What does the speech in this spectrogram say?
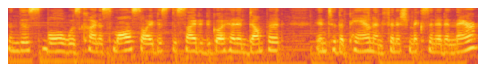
And this bowl was kind of small, so I just decided to go ahead and dump it into the pan and finish mixing it in there.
